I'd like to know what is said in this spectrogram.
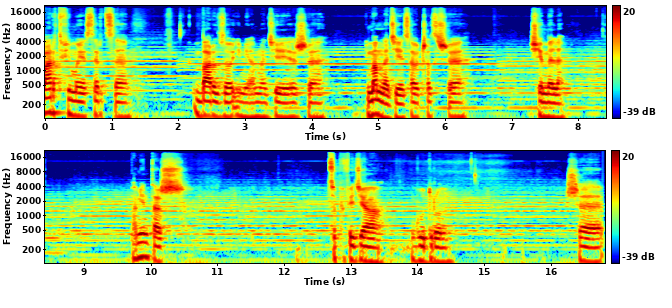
martwi moje serce bardzo i miałem nadzieję, że i mam nadzieję cały czas, że się mylę. Pamiętasz, co powiedziała Gudrun, że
